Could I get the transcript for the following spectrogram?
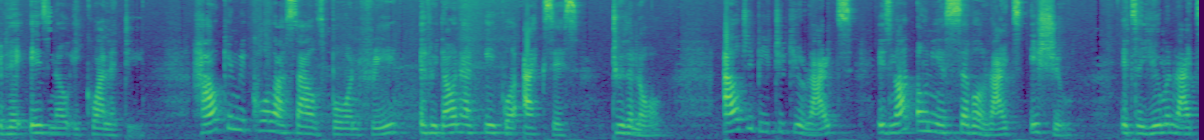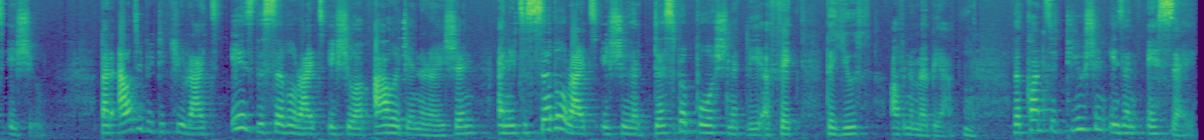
if there is no equality. How can we call ourselves born free if we don't have equal access to the law? LGBTQ rights is not only a civil rights issue, it's a human rights issue. But LGBTQ rights is the civil rights issue of our generation, and it's a civil rights issue that disproportionately affects the youth of Namibia. Mm. The Constitution is an essay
